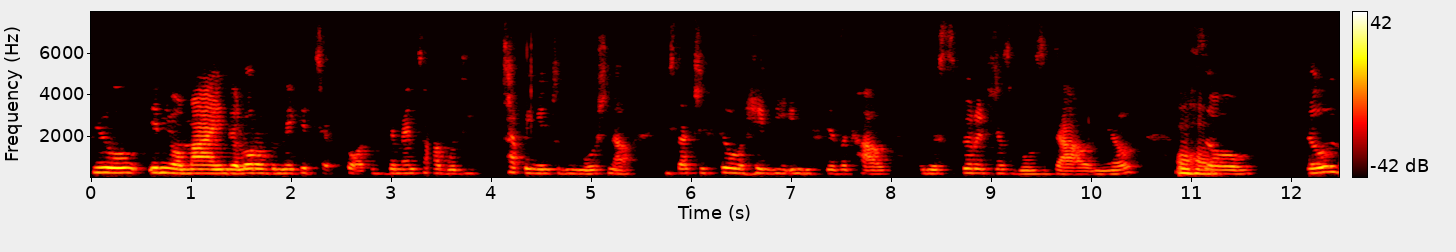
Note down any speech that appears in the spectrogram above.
feel in your mind a lot of the negative thoughts, the mental body tapping into the emotional. You start to feel heavy in the physical, and your spirit just goes down, you know? Mm-hmm. So those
